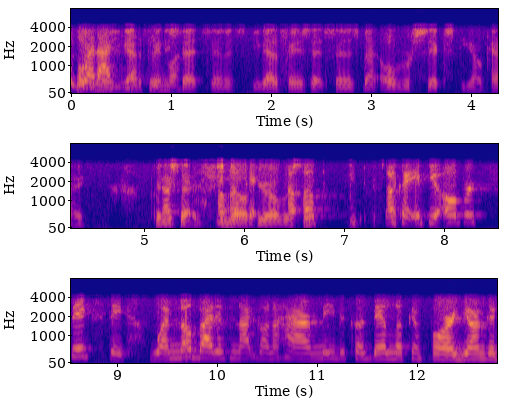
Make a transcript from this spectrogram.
is Well, what you, know, I you tell got to finish that sentence. You got to finish that sentence by over sixty. Okay. Finish Okay. that. If you Oh, know okay. if you're over Oh, sixty. Okay, if you're over 60, well, nobody's not going to hire me because they're looking for a younger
